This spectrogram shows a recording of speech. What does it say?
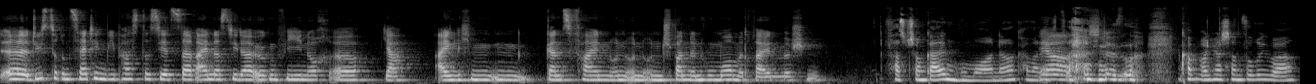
äh, düsteren Setting, wie passt das jetzt da rein, dass die da irgendwie noch, äh, ja, eigentlich einen, einen, ganz feinen und, und, und spannenden Humor mit reinmischen fast schon Galgenhumor, ne? Kann man ja, echt sagen. Also, kommt manchmal schon so rüber.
